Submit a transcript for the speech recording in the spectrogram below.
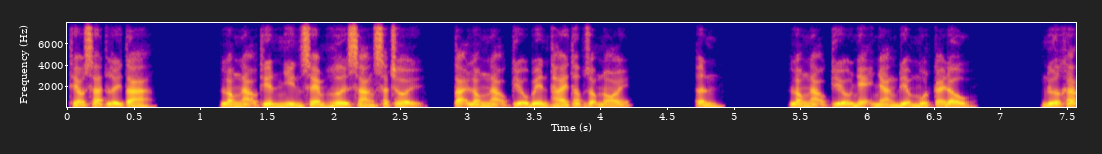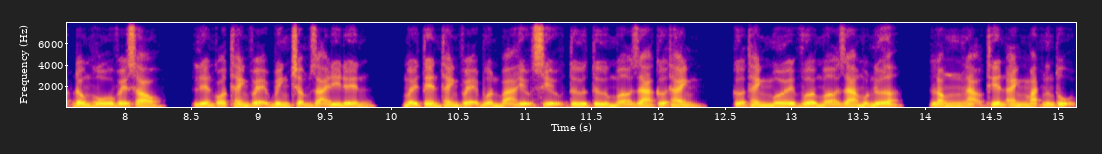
theo sát lấy ta. Long ngạo thiên nhìn xem hơi sáng sắc trời, tại long ngạo kiều bên thai thấp giọng nói, ân. Long ngạo kiều nhẹ nhàng điểm một cái đầu. Nửa khắc đồng hồ về sau, liền có thành vệ binh chậm rãi đi đến, mấy tên thành vệ buồn bã hiệu xịu từ từ mở ra cửa thành cửa thành mới vừa mở ra một nửa, long ngạo thiên ánh mắt ngưng tụ,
